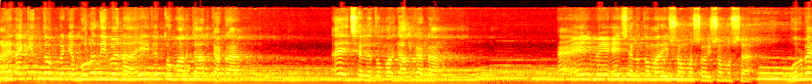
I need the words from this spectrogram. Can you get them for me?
আয়না কিন্তু আপনাকে বলে দিবে না, এই যে তোমার গাল কাটা, এই ছেলে তোমার গাল কাটা। হ্যাঁ এই মেয়ে, এই ছেলে তোমার এই সমস্যা, ওই সমস্যা। বলবে?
